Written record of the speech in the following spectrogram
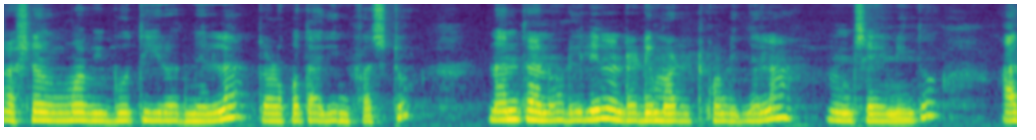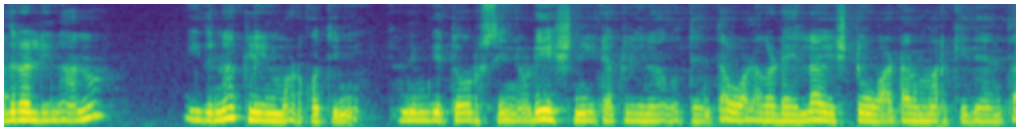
ಅರ್ಶನ ವಿಭೂತಿ ಇರೋದನ್ನೆಲ್ಲ ತೊಳ್ಕೊತಾ ಇದ್ದೀನಿ ಫಸ್ಟು ನಂತರ ನೋಡಿ, ಇಲ್ಲಿ ನಾನು ರೆಡಿ ಮಾಡಿ ಇಟ್ಕೊಂಡಿದ್ನಲ್ಲ ಹುಣಸೆ ಹಣ್ಣಿಂದು. ಅದರಲ್ಲಿ ನಾನು ಇದನ್ನು ಕ್ಲೀನ್ ಮಾಡ್ಕೋತೀನಿ. ನಿಮಗೆ ತೋರಿಸ್ತೀನಿ ನೋಡಿ, ಎಷ್ಟು ನೀಟಾಗಿ ಕ್ಲೀನ್ ಆಗುತ್ತೆ ಅಂತ. ಒಳಗಡೆ ಎಲ್ಲ ಎಷ್ಟು ವಾಟರ್ ಮಾರ್ಕ್ ಇದೆ ಅಂತ.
